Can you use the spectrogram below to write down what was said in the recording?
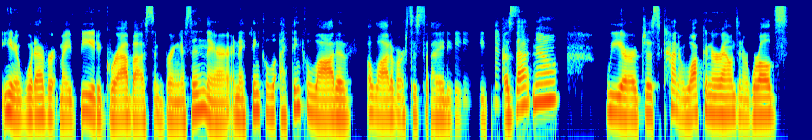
you know whatever it might be to grab us and bring us in there. And i think i think a lot of a lot of our society does that now. We are just kind of walking around in our worlds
